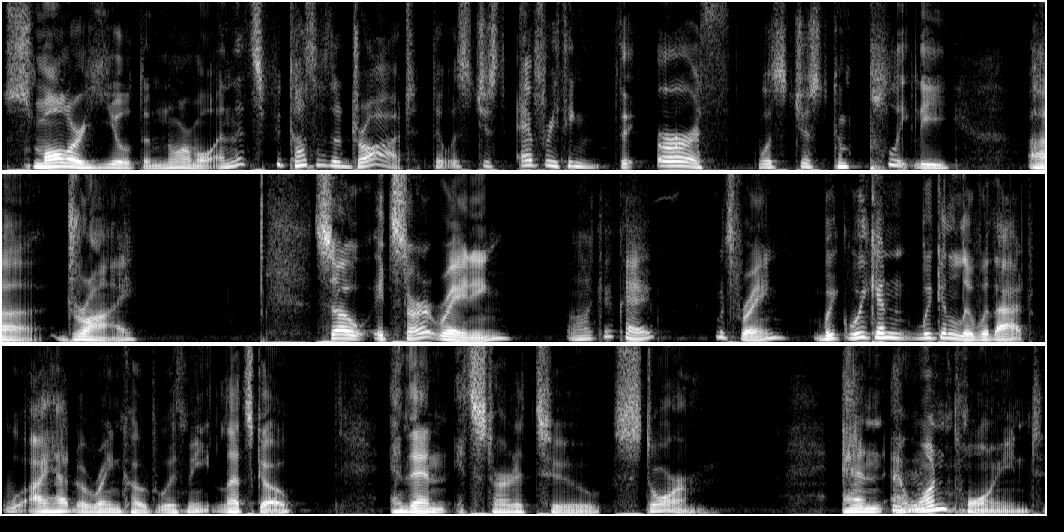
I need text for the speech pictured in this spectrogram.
smaller yield than normal. And that's because of the drought. There was just everything, the earth was just completely uh, dry. So it started raining. I'm like, okay, it's rain. We, we can we can live with that. I had a raincoat with me. Let's go. And then it started to storm. And at one point,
